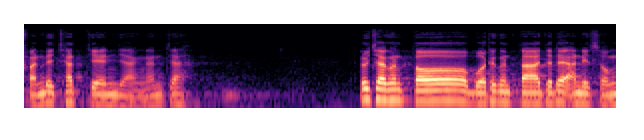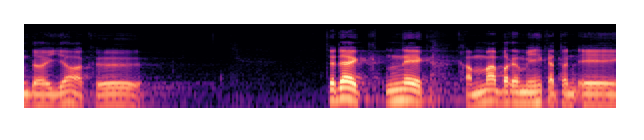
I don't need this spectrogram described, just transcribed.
ฝันได้ชัดเจนอย่างนั้นจ้ะลูกชายคนโตบวชให้คนตาจะได้อานิสงส์โดยย่อคือ จะได้เนกขมมะบารมีให้กับตนเอง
